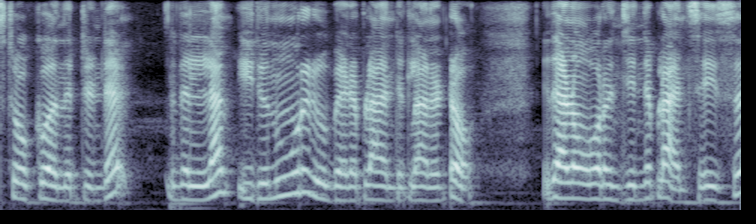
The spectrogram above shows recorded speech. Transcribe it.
സ്റ്റോക്ക് വന്നിട്ടുണ്ട്. ഇതെല്ലാം ഇരുന്നൂറ് രൂപയുടെ പ്ലാന്റുകളാണ് കേട്ടോ ഇതാണ് ഓറഞ്ചിന്റെ പ്ലാന്റ് സൈസ്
